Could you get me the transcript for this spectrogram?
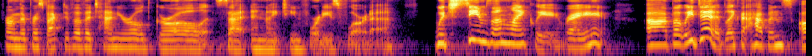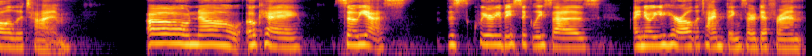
from the perspective of a 10 year old girl set in 1940s Florida, which seems unlikely, right? Uh, but we did. Like, that happens all the time. Oh, no. Okay. So, yes, this query basically says I know you hear all the time things are different.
